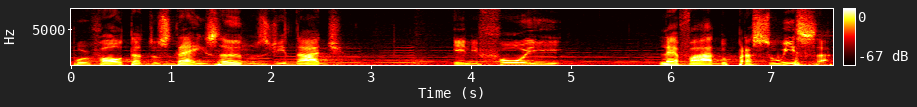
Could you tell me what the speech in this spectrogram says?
por volta dos 10 anos de idade, ele foi levado para a Suíça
